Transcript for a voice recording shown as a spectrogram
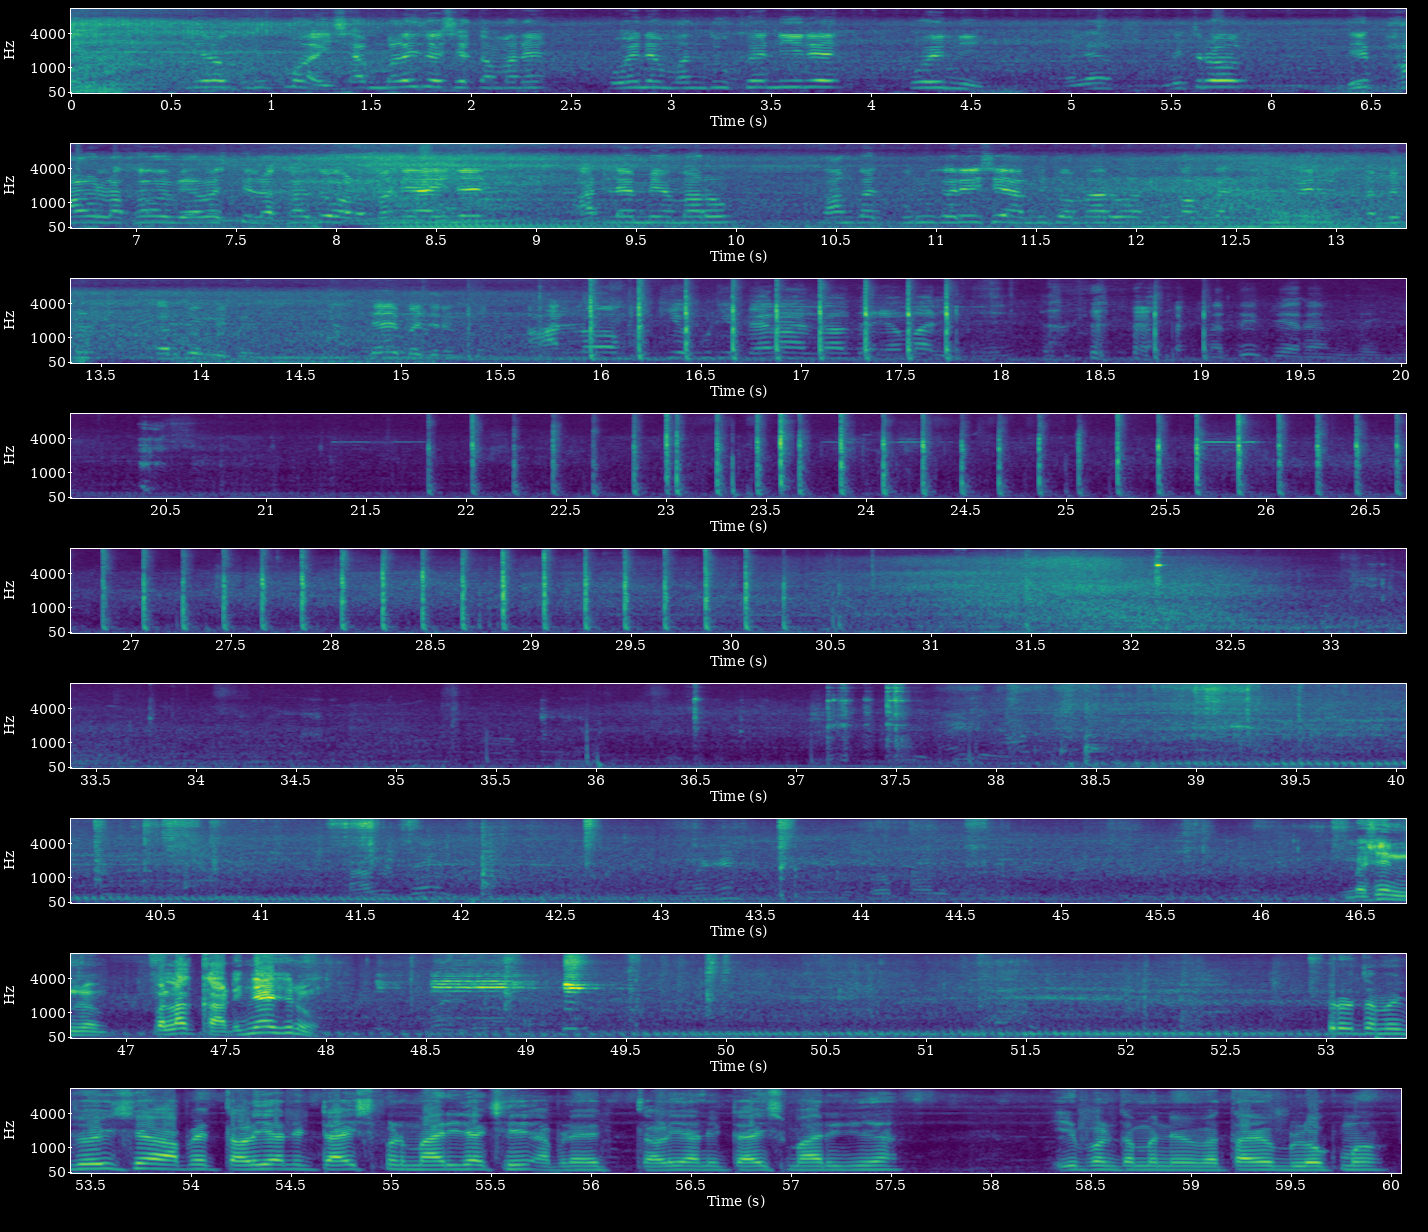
એનો ગ્રુપમાં હિસાબ મળી જશે તમને. કોઈને મન દુખે નહીં રહે કોઈ નહીં. એટલે મિત્રો જે ફાળો લખાવો વ્યવસ્થિત લખાવજો અને મને આવીને આટલે અમે અમારું કામકાજ પૂરું કરીએ છીએ. અમે તો અમારું આટલું કામકાજ પૂરું કર્યું. તમે પણ કરજો મિત્રો. જય બજરંગ આટલો મુખ્ય મુખ્ય પહેલા જવાબદારી અમારી. બધી પહેરામ થઈ ગઈ. મશીન પલક કાઢી જાય છે તમે જોઈ છે, આપણે તળિયાની ટાઇલ્સ પણ મારી રહ્યા છે આપણે તળિયાની ટાઈસ મારી રહ્યા. એ પણ તમને બતાવ્યો બ્લોકમાં.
